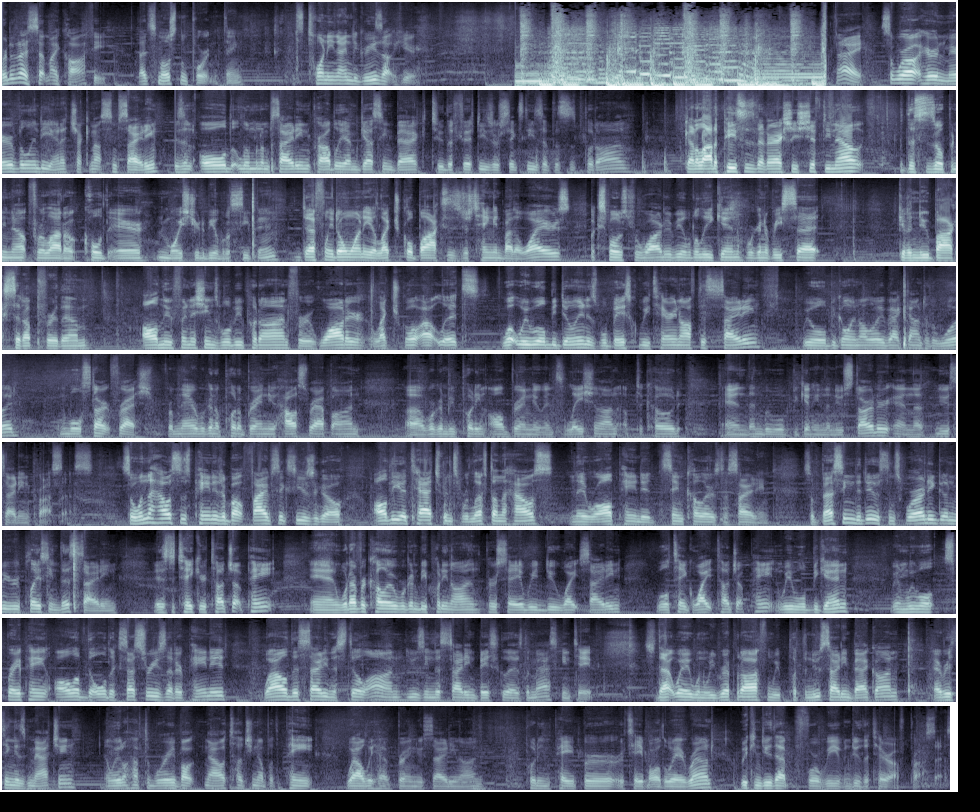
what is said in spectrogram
Where did I set my coffee? That's the most important thing. It's 29 degrees out here. Hi, so we're out here in Merrillville, Indiana, checking out some siding. It's an old aluminum siding, probably I'm guessing back to the 50s or 60s that this is put on. Got a lot of pieces that are actually shifting out, but this is opening out for a lot of cold air and moisture to be able to seep in. Definitely don't want any electrical boxes just hanging by the wires, exposed for water to be able to leak in. We're gonna reset, get a new box set up for them. All new finishings will be put on for water, electrical outlets. What we will be doing is we'll basically be tearing off this siding we will be going all the way back down to the wood and we'll start fresh. From there, we're gonna put a brand new house wrap on. Uh, we're gonna be putting all brand new insulation on up to code, and then we will be getting the new starter and the new siding process. So when the house was painted about five, six years ago, all the attachments were left on the house and they were all painted the same color as the siding. So best thing to do, since we're already gonna be replacing this siding, is to take your touch-up paint and whatever color we're gonna be putting on, per se, we do white siding, we'll take white touch-up paint and we will begin and we will spray paint all of the old accessories that are painted while this siding is still on using this siding basically as the masking tape. So that way when we rip it off and we put the new siding back on, everything is matching and we don't have to worry about now touching up with paint while we have brand new siding on, putting paper or tape all the way around. We can do that before we even do the tear off process.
